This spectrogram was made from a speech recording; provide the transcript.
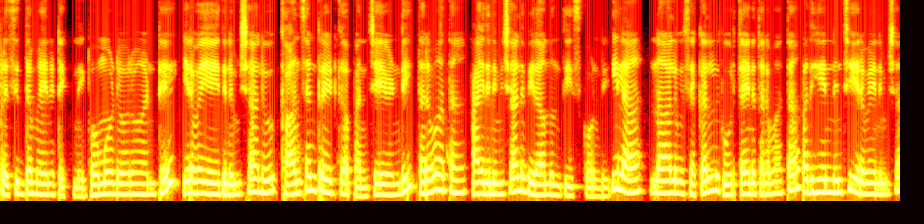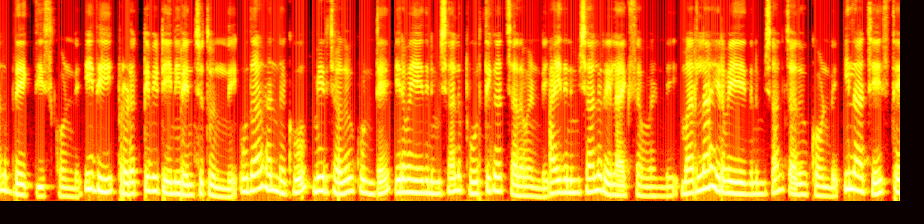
ప్రసిద్ధమైన టెక్నిక్. పోమోడోరో అంటే ఇరవై ఐదు నిమిషాలు కాన్సన్ట్రేట్గా పనిచేయండి తర్వాత ఐదు నిమిషాలు విరామం తీసుకోండి. ఇలా నాలుగు సెకండ్లు పూర్తయిన తర్వాత పదిహేను నుంచి ఇరవై నిమిషాలు బ్రేక్ తీసుకోండి. ఇది ప్రొడక్టివిటీని పెంచుతుంది. ఉదాహరణకు మీరు చదువుకుంటే ఇరవై ఐదు నిమిషాలు పూర్తిగా చదవండి ఐదు నిమిషాలు రిలాక్స్ అవ్వండి మరలా ఇరవై ఐదు నిమిషాలు చదువుకోండి. ఇలా చేస్తే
